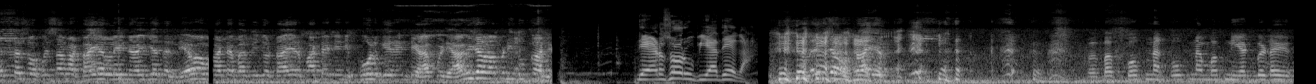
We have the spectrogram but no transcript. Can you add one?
સત્તરસો પૈસામાં ટાયર લઈને આવી ગયા લેવા માટે બાકી જો ટાયર ફાટે ને એની ફૂલ ગેરંટી આપણી આવી જાવ આપણી દુકાને. દેડસો રૂપિયા દેગા. લઈ જાઓ ટાયર. બાપ કોકના કોકના બાપની એડવર્ટાઈઝ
